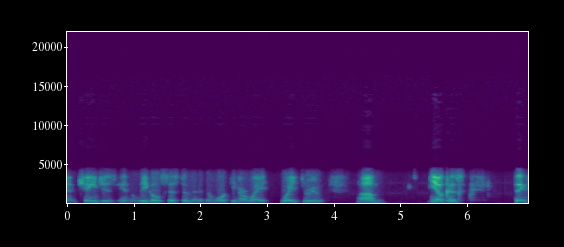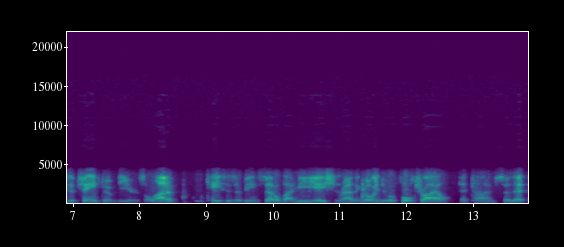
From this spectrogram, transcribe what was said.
and changes in the legal system that have been working our way way through. Um, you know, because things have changed over the years. A lot of cases are being settled by mediation rather than going to a full trial at times. So that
